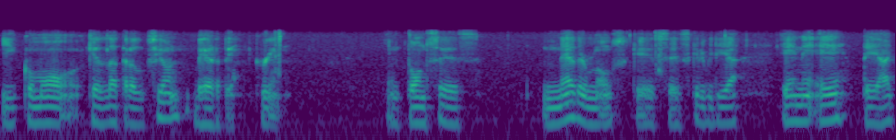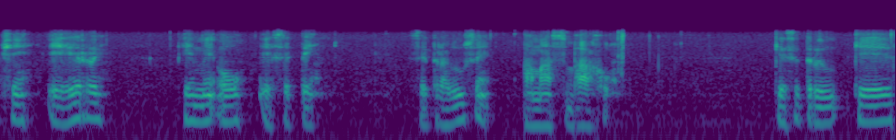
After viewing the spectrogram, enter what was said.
Y como qué es la traducción? Verde, green. Entonces, nethermost, que se escribiría N Se traduce a más bajo. ¿Qué, se ¿Qué es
